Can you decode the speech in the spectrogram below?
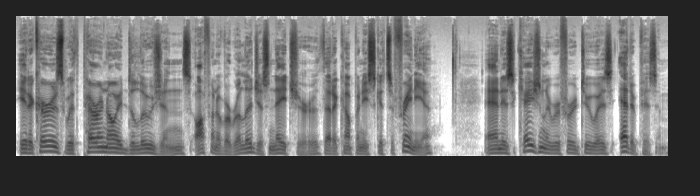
It occurs with paranoid delusions, often of a religious nature, that accompany schizophrenia, and is occasionally referred to as Oedipism.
